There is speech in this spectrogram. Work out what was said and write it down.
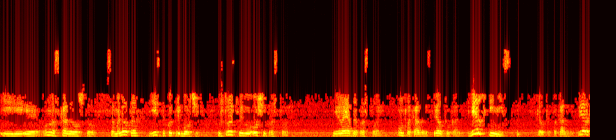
И он рассказывал, что в самолетах есть такой приборчик. Устройство его очень простое. Невероятно простое. Он показывает стрелку вверх и низ. Стрелка показывает вверх,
